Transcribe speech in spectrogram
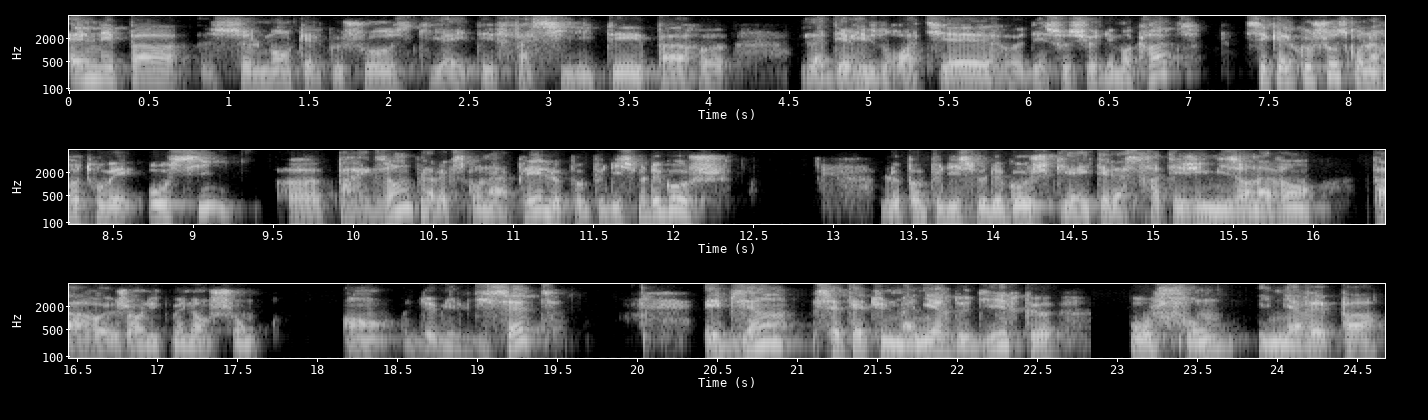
Elle n'est pas seulement quelque chose qui a été facilité par la dérive droitière des sociodémocrates. C'est quelque chose qu'on a retrouvé aussi euh, par exemple, avec ce qu'on a appelé le populisme de gauche. Le populisme de gauche qui a été la stratégie mise en avant par euh, Jean-Luc Mélenchon en 2017, eh bien, c'était une manière de dire que, au fond, il n'y avait pas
